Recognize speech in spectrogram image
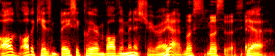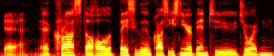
all all the kids basically are involved in ministry, right? yeah, most most of us. Yeah. yeah, yeah. Across the whole of basically across Eastern Europe into Jordan.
